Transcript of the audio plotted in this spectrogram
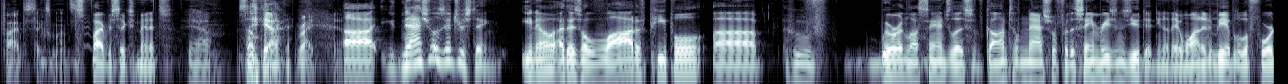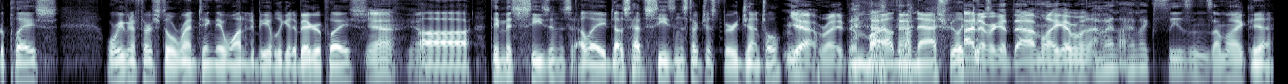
five to six It's months. five or six minutes. Yeah, Something yeah, like that. right. Yeah. Uh, Nashville's interesting. You know, there's a lot of people uh, who've were in Los Angeles have gone to Nashville for the same reasons you did. You know, they wanted to Mm-hmm. be able to afford a place, or even if they're still renting, they wanted to be able to get a bigger place. yeah, yeah, Uh, they miss seasons. LA does have seasons. They're just very gentle. yeah, right. They're mild. You know, Nashville. I gets- never get that. I'm like everyone. Oh, I, I like seasons. I'm like, Yeah.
